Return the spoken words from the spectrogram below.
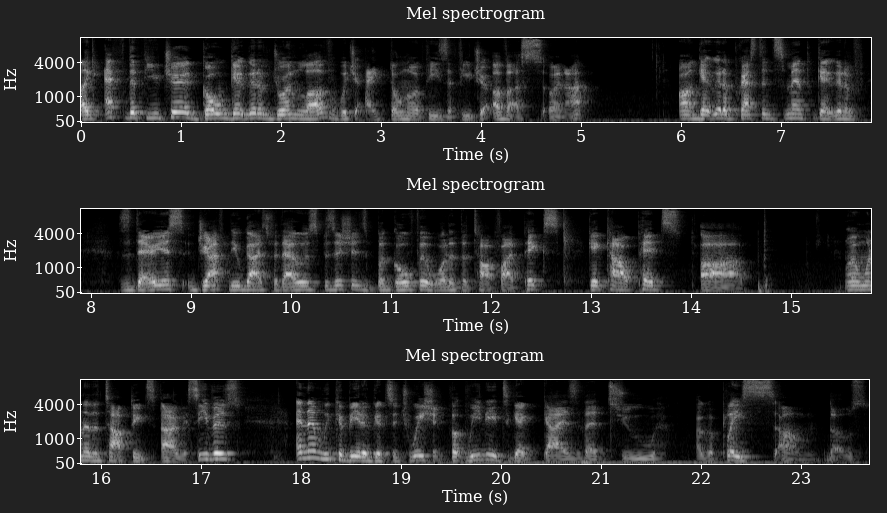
like, F the future, go get rid of Jordan Love, which I don't know if he's the future of us or not. Uh, get rid of Preston Smith, get rid of Za'Darius, draft new guys for those positions, but go for one of the top five picks. Get Kyle Pitts, uh, one of the top three uh, receivers, and then we could be in a good situation. But we need to get guys that to uh, replace um, those.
